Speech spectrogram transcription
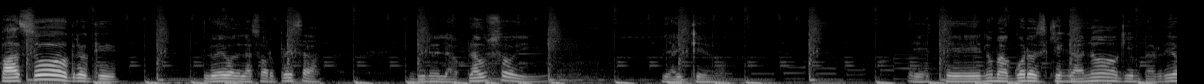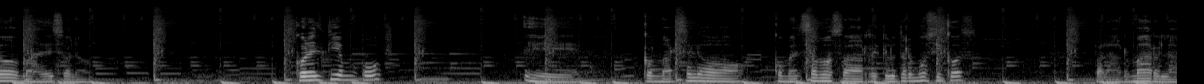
Pasó, creo que luego de la sorpresa vino el aplauso y, y ahí quedó. Este, no me acuerdo si quién ganó, quién perdió, más de eso no. Con el tiempo, eh, con Marcelo comenzamos a reclutar músicos para armar la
